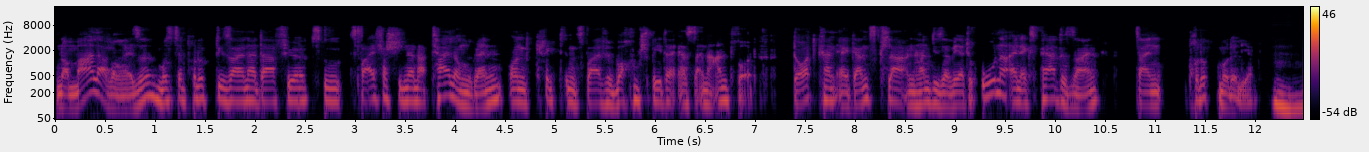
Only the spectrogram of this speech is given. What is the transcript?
Normalerweise muss der Produktdesigner dafür zu zwei verschiedenen Abteilungen rennen und kriegt im Zweifel Wochen später erst eine Antwort. Dort kann er ganz klar anhand dieser Werte, ohne ein Experte sein, sein Produkt modellieren. Mhm.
